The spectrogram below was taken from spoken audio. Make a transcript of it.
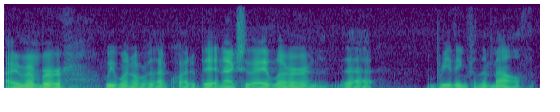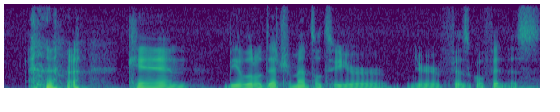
I remember we went over that quite a bit, and actually, I learned that breathing from the mouth can be a little detrimental to your your physical fitness.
